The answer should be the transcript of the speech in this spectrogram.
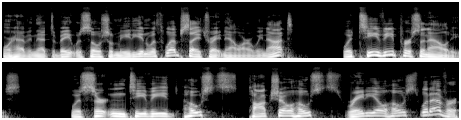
We're having that debate with social media and with websites right now, are we not? With TV personalities, with certain TV hosts, talk show hosts, radio hosts, whatever.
